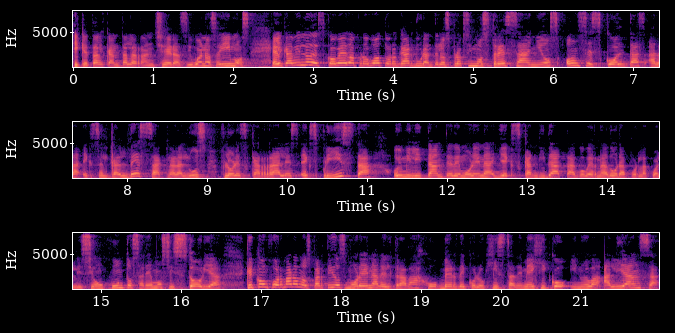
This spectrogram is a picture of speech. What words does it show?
¿Y qué tal canta las rancheras? Y bueno, seguimos. El Cabildo de Escobedo aprobó otorgar durante los próximos tres años 11 escoltas a la exalcaldesa Clara Luz Flores Carrales, expriista, hoy militante de Morena y ex candidata a gobernadora por la coalición Juntos Haremos Historia, que conformaron los partidos Morena del Trabajo, Verde Ecologista de México y Nueva Alianza.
